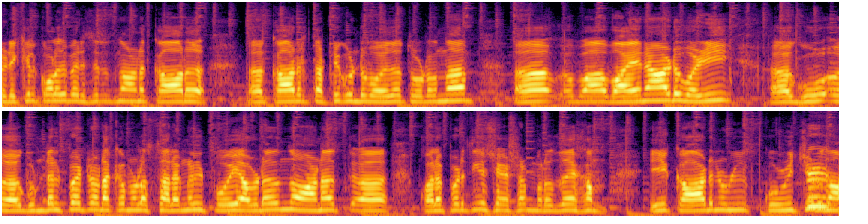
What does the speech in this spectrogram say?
മെഡിക്കൽ കോളേജ് പരിസരത്തു നിന്നാണ് കാറ് കാറിൽ തട്ടിക്കൊണ്ടുപോയത്. തുടർന്ന് വയനാട് വഴി ഗുണ്ടൽപേട്ട അടക്കമുള്ള സ്ഥലങ്ങളിൽ പോയി. അവിടെ നിന്നുമാണ് കൊലപ്പെടുത്തിയ ശേഷം മൃതദേഹം ഈ കാടിനുള്ളിൽ കുഴിച്ചിടുന്ന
